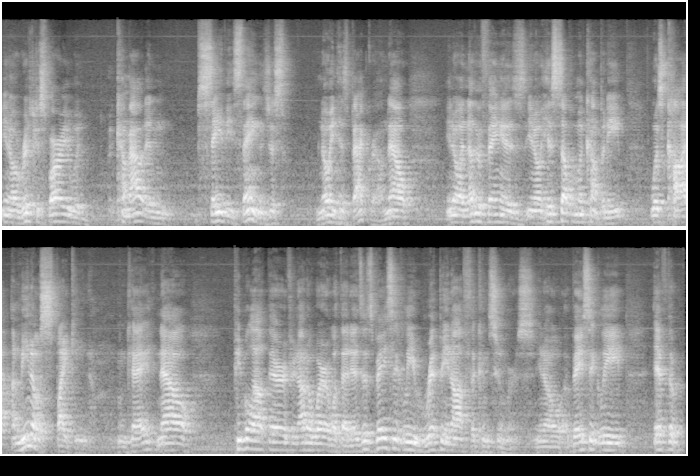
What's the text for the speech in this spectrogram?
you know, Rich Gaspari would come out and say these things just knowing his background. Now, you know, another thing is, you know, his supplement company was caught amino spiking. Okay? Now, people out there, if you're not aware of what that is, it's basically ripping off the consumers. You know, basically, if the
